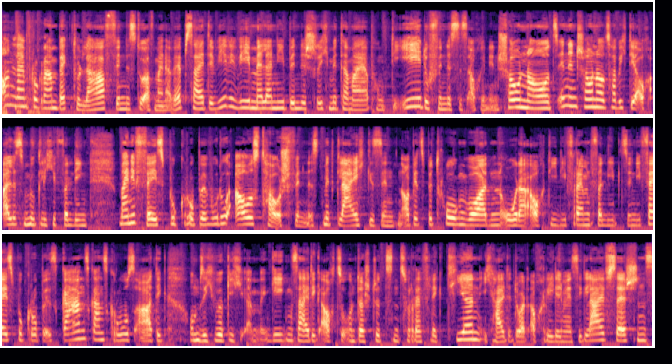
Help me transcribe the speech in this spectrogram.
Online-Programm Back to Love findest du auf meiner Webseite www.melanie-mittermeier.de. Du findest es auch in den Show Notes. In den Show Notes habe ich dir auch alles Mögliche verlinkt. Meine Facebook-Gruppe, wo du Austausch findest mit Gleichgesinnten, ob jetzt betrogen worden oder auch die, die fremd verliebt sind. Die Facebook-Gruppe ist ganz, ganz großartig, um sich wirklich ähm, gegenseitig auch zu unterstützen, zu reflektieren. Ich halte dort auch regelmäßig Live-Sessions,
